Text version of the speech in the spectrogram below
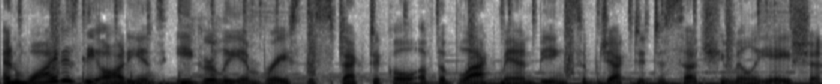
And why does the audience eagerly embrace the spectacle of the black man being subjected to such humiliation?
